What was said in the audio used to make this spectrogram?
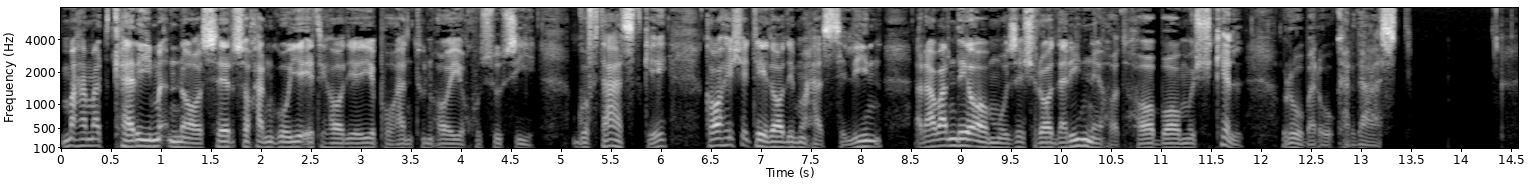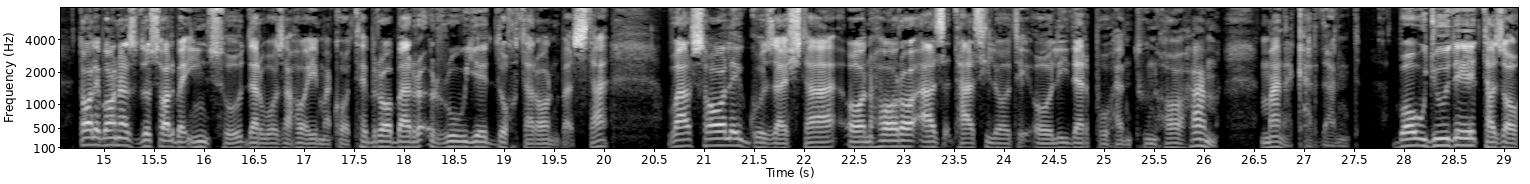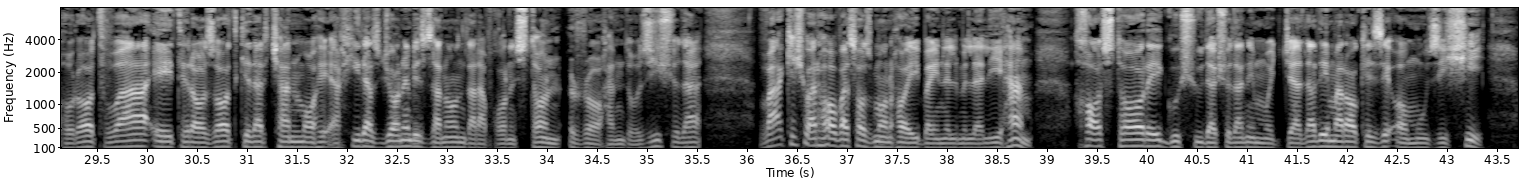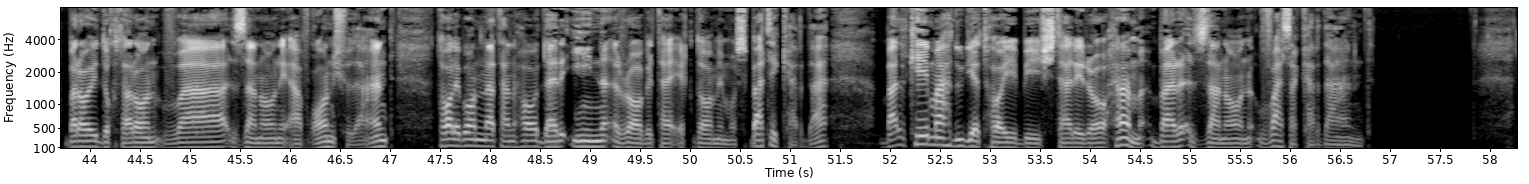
محمد کریم ناصر سخنگوی اتحادیه پوهنتونهای خصوصی گفته است که کاهش تعداد محصلین روند آموزش را در این نهادها با مشکل روبرو کرده است. طالبان از دو سال به این سو دروازه های مکاتب را بر روی دختران بسته و سال گذشته آنها را از تحصیلات عالی در پوهنتونها هم منع کردند. با وجود تظاهرات و اعتراضات که در چند ماه اخیر از جانب زنان در افغانستان راه اندازی شده و کشورها و سازمانهای بین المللی هم خواستار گشوده شدن مجدد مراکز آموزشی برای دختران و زنان افغان شدهاند طالبان نه تنها در این رابطه اقدام مثبت کرده بلکه محدودیت های بیشتری را هم بر زنان وضع کردند.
